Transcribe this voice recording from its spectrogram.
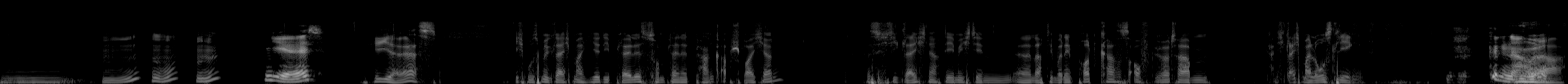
Mhm. Mhm. Mhm. Yes. Yes. Ich muss mir gleich mal hier die Playlist von Planet Punk abspeichern, dass ich die gleich, nachdem ich den, äh, nachdem wir den Podcast aufgehört haben, kann ich gleich mal loslegen. Genau. Hurra.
